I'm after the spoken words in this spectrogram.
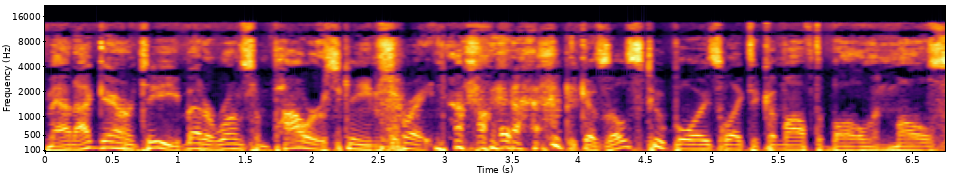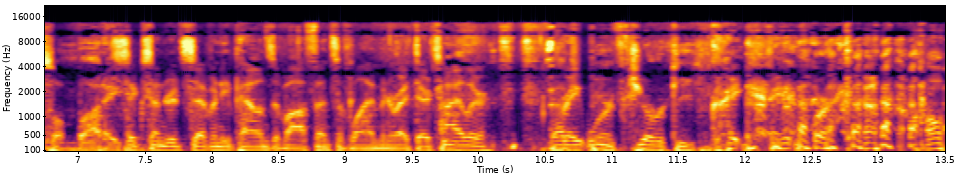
man, I guarantee you better run some power schemes right now because those two boys like to come off the ball and maul somebody. 670 pounds of offensive lineman right there. Tyler, great work. jerky. Great, great work all,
